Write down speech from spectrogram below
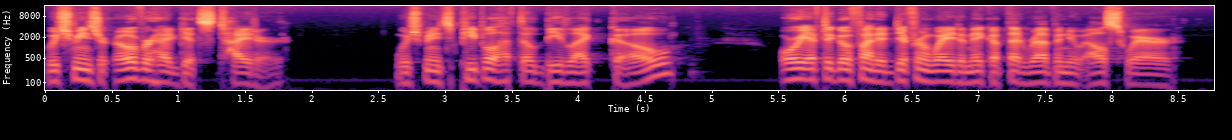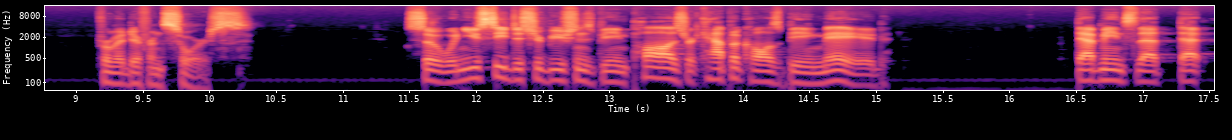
which means your overhead gets tighter, which means people have to be let go, or you have to go find a different way to make up that revenue elsewhere from a different source. So when you see distributions being paused or capital calls being made, that means that that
